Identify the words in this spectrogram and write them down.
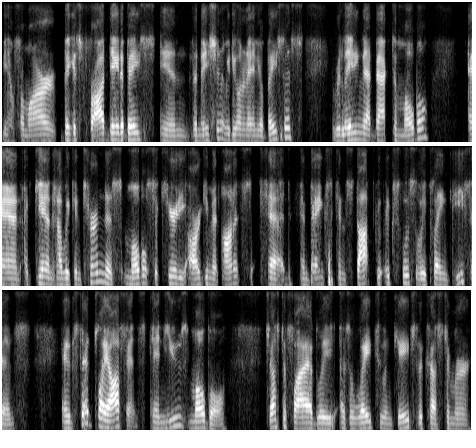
you know, from our biggest fraud database in the nation that we do on an annual basis, relating that back to mobile and again, how we can turn this mobile security argument on its head and banks can stop exclusively playing defense and instead play offense and use mobile justifiably as a way to engage the customer,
